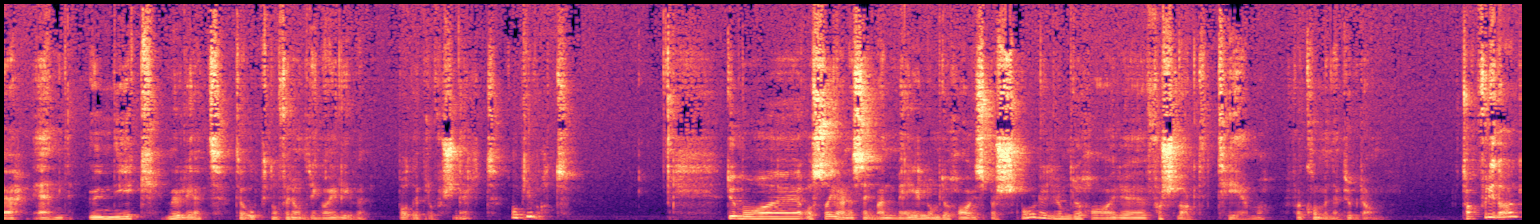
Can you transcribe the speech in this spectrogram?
er en unik mulighet til å oppnå forandringer i livet, både profesjonelt og privat. Du må eh, også gjerne sende meg en mail om du har spørsmål, eller om du har eh, forslag til tema for kommende program. Takk for i dag.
